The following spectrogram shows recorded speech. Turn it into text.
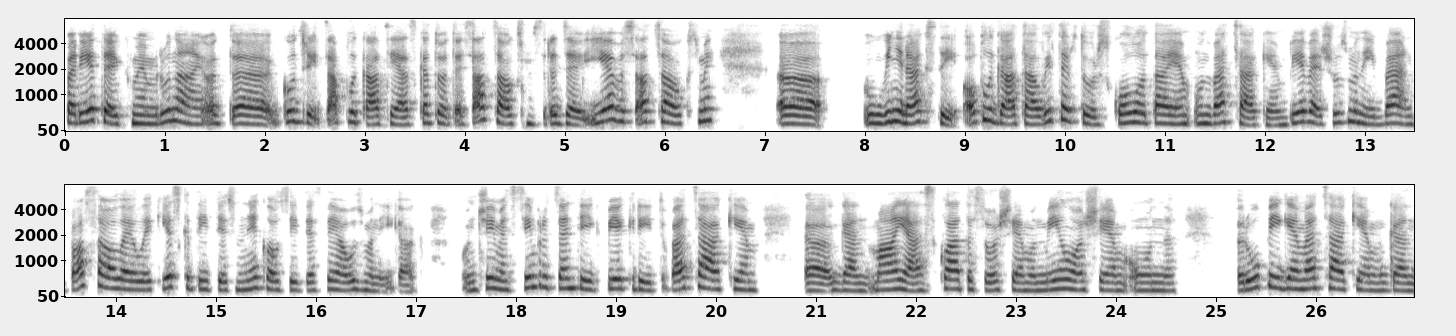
Par ieteikumiem runājot, uh, Gudrītas aplikācijā skatoties atsauksmes, redzēju ievas atsauksmi. Uh, Viņa rakstīja, obligātā literatūra skolotājiem un vecākiem pievērš uzmanību bērnu pasaulē, liek ieskatīties un ieklausīties tajā uzmanīgāk. Un šīm es simtprocentīgi piekrītu vecākiem, gan mājās klātesošiem un mīlošiem un rūpīgiem vecākiem, gan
